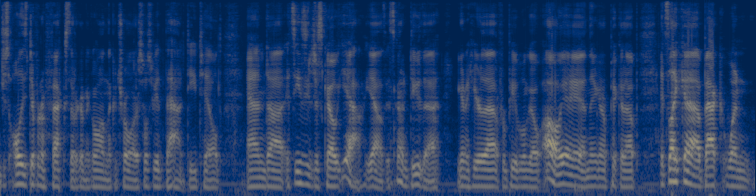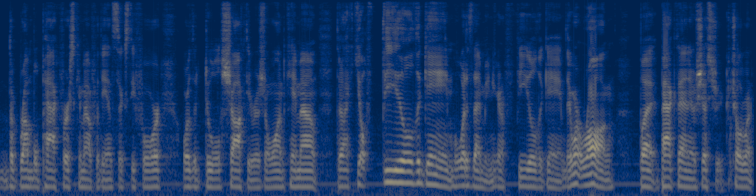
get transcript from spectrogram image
just all these different effects that are going to go on the controller are supposed to be that detailed. And uh, it's easy to just go yeah yeah it's going to do that. You're going to hear that from people and go oh yeah yeah and then you're going to pick it up. It's like uh, back when the rumble pack first came out for the n64 or the dual shock the original one came out they're like you'll feel the game. What does that mean? You're going to feel the game. They weren't wrong but back then it was just your controller went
